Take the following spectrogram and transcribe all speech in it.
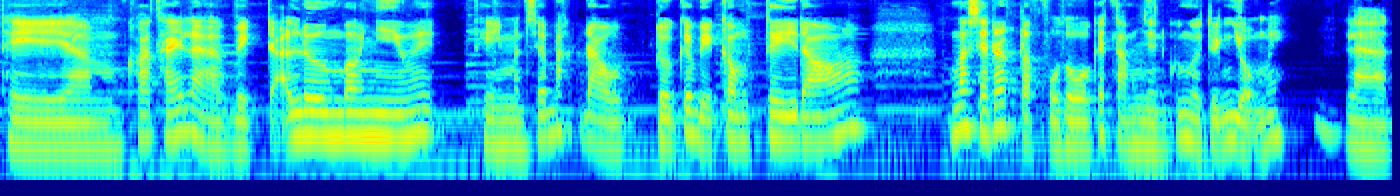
thì um, khoa thấy là việc trả lương bao nhiêu ấy thì mình sẽ bắt đầu từ cái việc công ty đó nó sẽ rất là phụ thuộc cái tầm nhìn của người tuyển dụng ấy ừ. là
